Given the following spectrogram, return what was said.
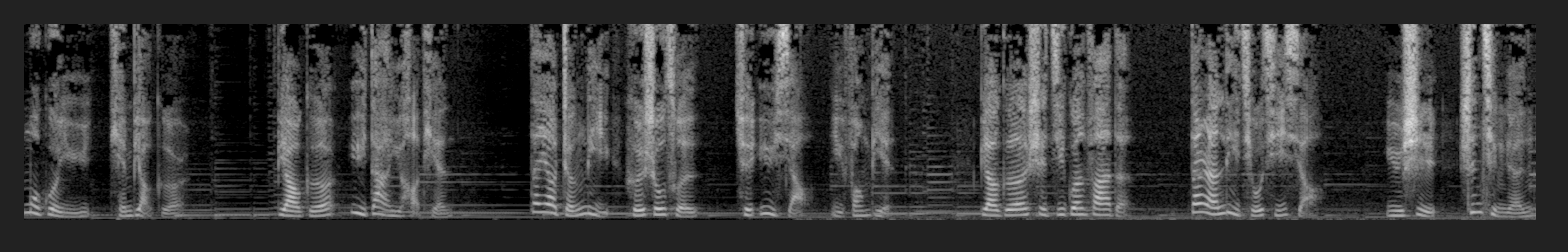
莫过于填表格。表格愈大愈好填，但要整理和收存。却愈小愈方便，表格是机关发的，当然力求其小。于是申请人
